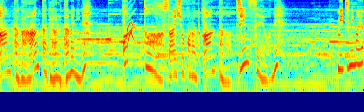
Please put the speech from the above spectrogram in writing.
あんたがあんたであるためにね。と最初からあんたの人生をね道に迷っ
